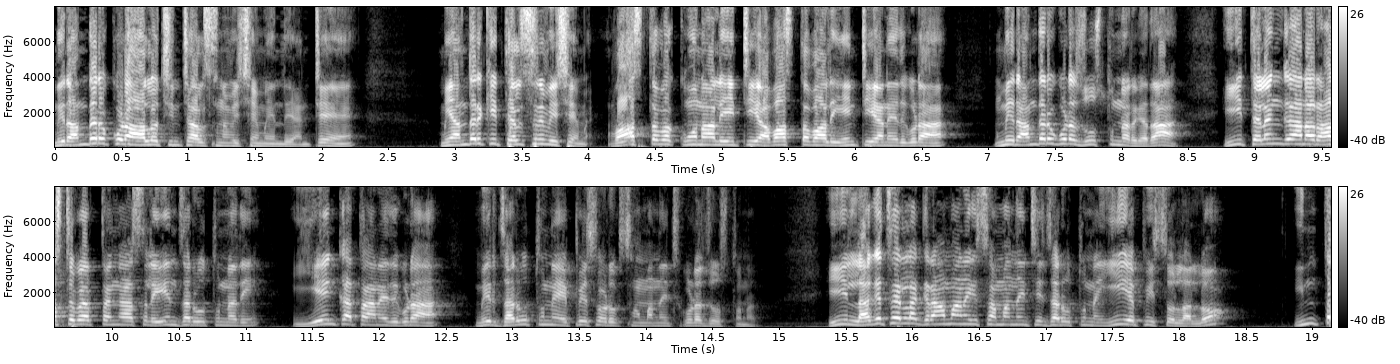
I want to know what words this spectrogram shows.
మీరందరూ కూడా ఆలోచించాల్సిన విషయం ఏంటి అంటే మీ అందరికీ తెలిసిన విషయమే. వాస్తవ కోణాలు ఏంటి అవాస్తవాలు ఏంటి అనేది కూడా మీరందరూ కూడా చూస్తున్నారు కదా ఈ తెలంగాణ రాష్ట్ర అసలు ఏం జరుగుతున్నది? ఏం కథ అనేది కూడా మీరు జరుగుతున్న ఎపిసోడ్కు సంబంధించి కూడా చూస్తున్నారు. ఈ లగచెర్ల గ్రామానికి సంబంధించి జరుగుతున్న ఈ ఎపిసోడ్లలో ఇంత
